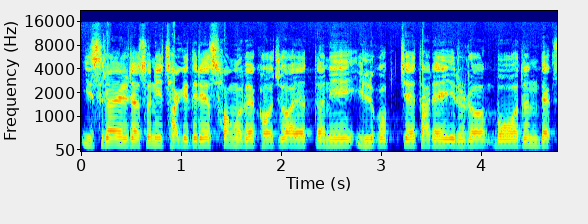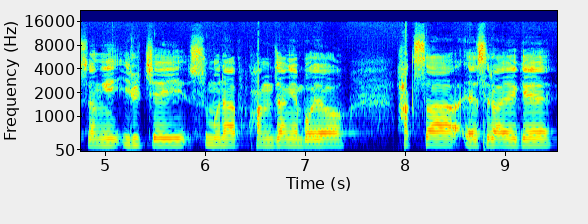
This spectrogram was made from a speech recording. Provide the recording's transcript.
이스라엘 자손이 자기들의 성읍에 거주하였더니 일곱째 달에 이르러 모든 백성이 일제히 수문 앞 광장에 모여 학사 에스라에게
